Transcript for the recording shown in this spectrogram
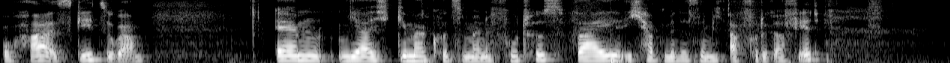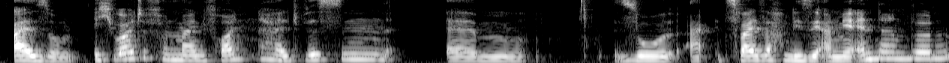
Oha, es geht sogar. Ähm, ja, ich gehe mal kurz in meine Fotos, weil ich habe mir das nämlich abfotografiert. Also, ich wollte von meinen Freunden halt wissen, ähm, so äh, zwei Sachen, die sie an mir ändern würden.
